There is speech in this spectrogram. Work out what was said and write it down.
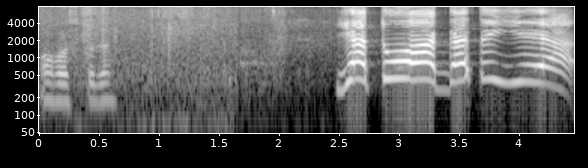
О, Господи. Я тут! Де ти є?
